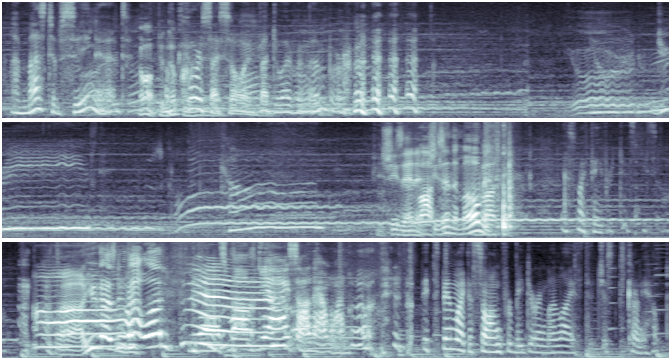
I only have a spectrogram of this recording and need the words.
I must have seen it. Come on, Pinocchio. Of course I saw it, but do I remember? She's in it. She's her. in the moment. That's my favorite Disney song. Ah, you guys knew that one? Yes, well, yeah, I saw that one. It's been like a song for me during my life that just kind of helped.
